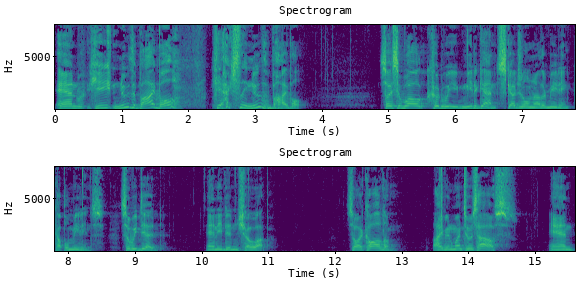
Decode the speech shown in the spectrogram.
And he knew the Bible. He actually knew the Bible. So I said, Well, could we meet again? Schedule another meeting, couple meetings. So we did. And he didn't show up. So I called him. I even went to his house. And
